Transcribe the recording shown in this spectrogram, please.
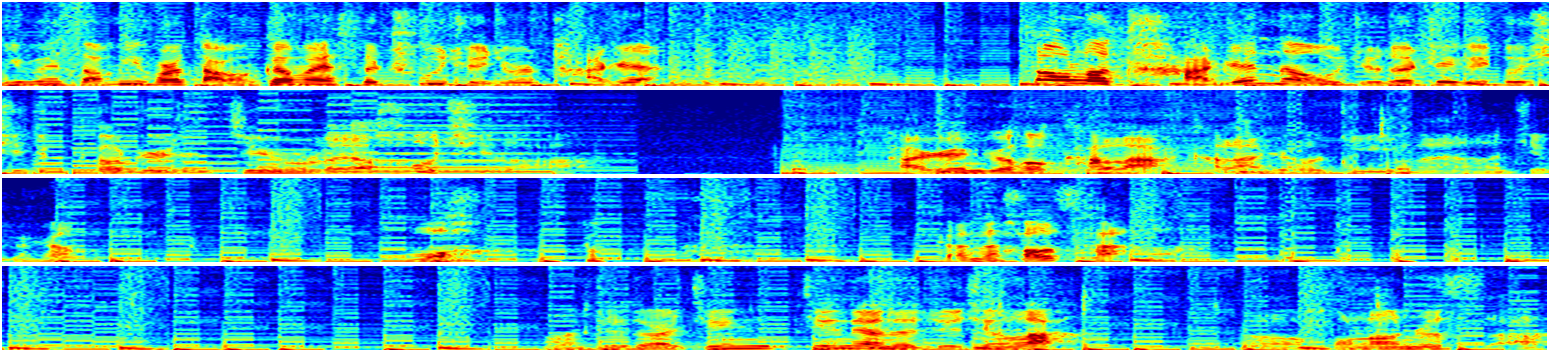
因为咱们一会儿打完甘麦斯出去就是塔镇，到了塔镇呢，我觉得这个游戏就标志进入了后期了啊。塔镇之后卡拉，卡拉之后地狱门啊，基本上，哇，干得好惨啊！啊，这段经经典的剧情了，呃，红狼之死啊。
